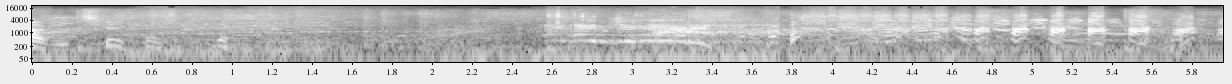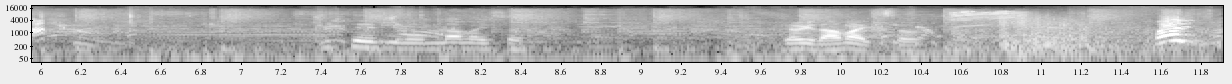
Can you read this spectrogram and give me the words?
야 미치겠네! 밑에 헤비는 남아있어. 여기 남아있어. 아이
